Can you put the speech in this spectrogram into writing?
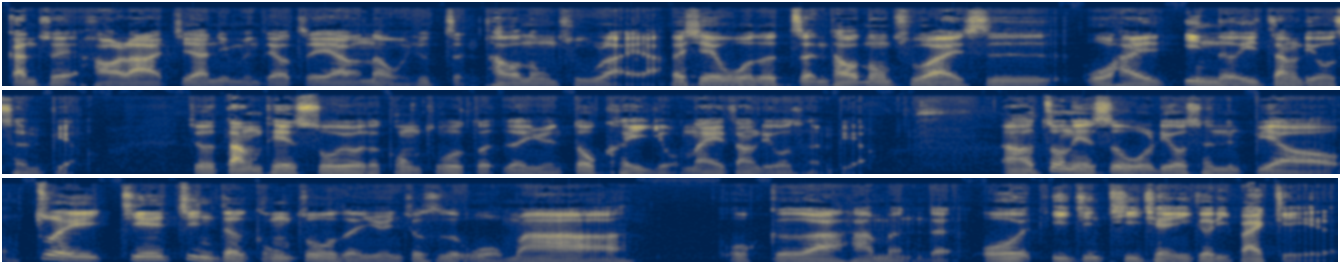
干脆好啦，既然你们要这样，那我就整套弄出来啦。而且我的整套弄出来是，我还印了一张流程表，就当天所有的工作的人员都可以有那一张流程表。然后重点是我流程表最接近的工作人员就是我妈、我哥啊他们的，我已经提前一个礼拜给了，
